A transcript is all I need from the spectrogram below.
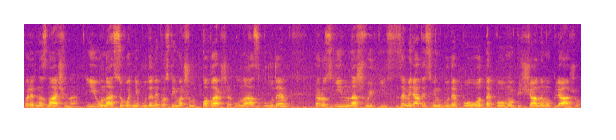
передназначена. І у нас сьогодні буде непростий маршрут. По-перше, у нас буде розгін на швидкість. Замірятись він буде по такому піщаному пляжу.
